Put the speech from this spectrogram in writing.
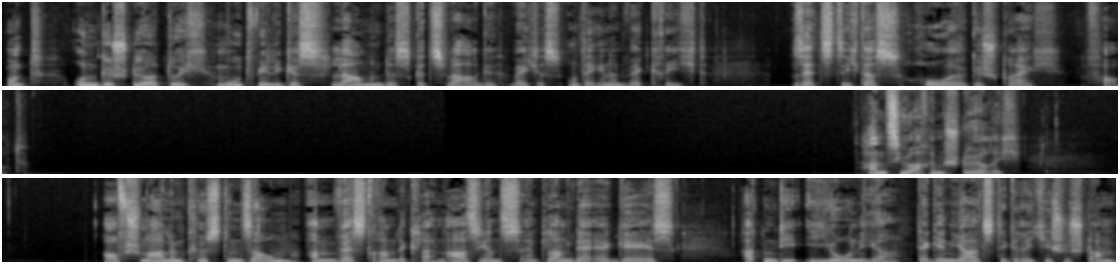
und ungestört durch mutwilliges, lärmendes Gezwerge, welches unter ihnen wegkriecht, setzt sich das hohe Gespräch fort. Hans-Joachim Störich auf schmalem Küstensaum am Westrande Kleinasiens entlang der Ägäis hatten die Ionier, der genialste griechische Stamm,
